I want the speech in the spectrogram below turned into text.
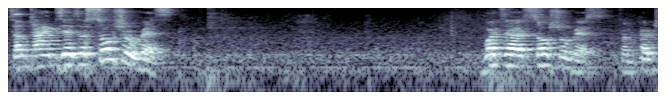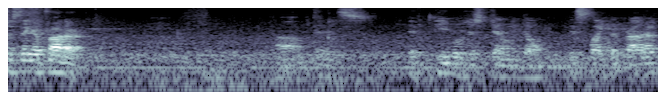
Sometimes there's a social risk. What's a social risk from purchasing a product? Um, it's, if people just generally don't dislike the product.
